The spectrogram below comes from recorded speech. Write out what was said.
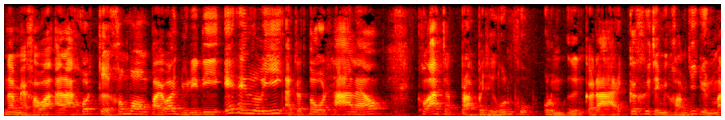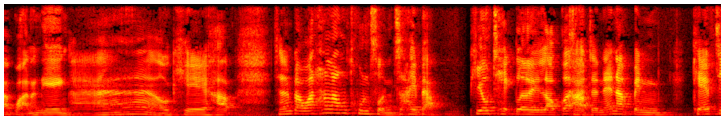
นั่นหมายความว่าอนาคตเกิดเขามองไปว่าอยู่ดีๆเอ๊ะเทคโนโลยีอาจจะโตช้าแล้วเขาอาจจะปรับไปถือหุ้นกลุ่มอื่นก็ได้ ก็คือจะมีความยืดหยุ่นมากกว่านั่นเองอ่าโอเคครับฉะนั้นแปลว่าถ้านักลงทุนสนใจแบบ เพียวเทคเลยเราก็ครับอาจจะแนะนำเป็น KFG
